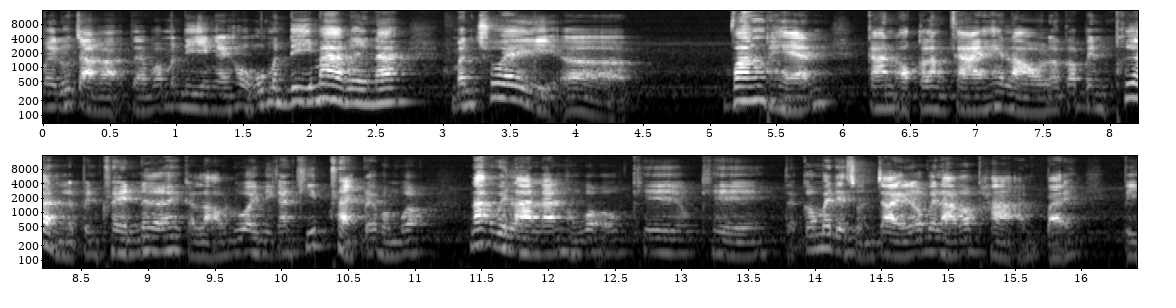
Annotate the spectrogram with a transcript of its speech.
ไม่รู้จักอะแต่ว่ามันดียังไงเขาบอกโอ้มันดีมากเลยนะ มันช่วยเอ่อ วางแผนการออกกำลังกายให้เรา แล้วก็เป็นเพื่อนหรือเป็นเทรนเนอร์ให้กับเราด้วยมีการ keep track ด้วยผมก็ณเวลานั้นผมก็โอเคโอเค แต่ก็ไม่ได้สนใจแล้วเวลาก็ผ่านไปปี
